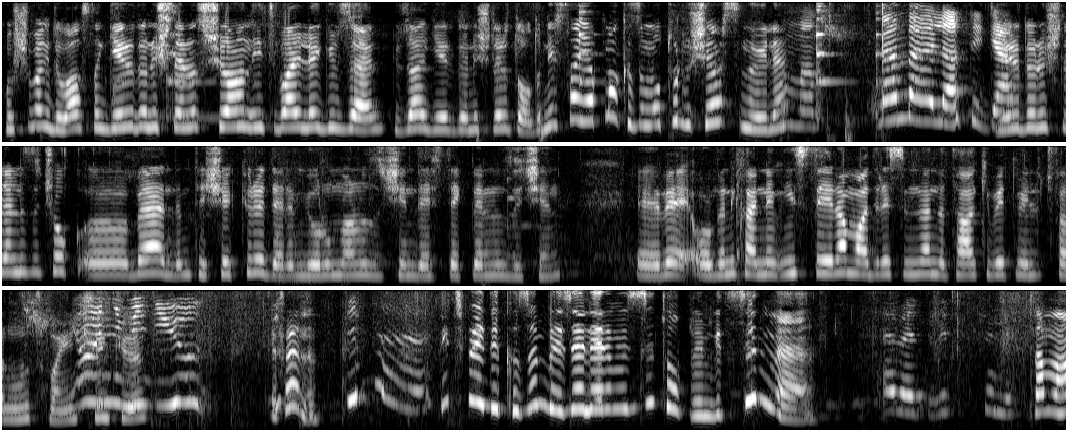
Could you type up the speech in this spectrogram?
hoşuma gidiyor. Aslında geri dönüşleriniz şu an itibariyle güzel. Güzel geri dönüşleri de oldu. Nisa yapma kızım. Otur düşersin öyle. Tamam. Ben böyle atacağım. Geri dönüşlerinizi çok e, beğendim. Teşekkür ederim yorumlarınız için, destekleriniz için. E, ve Organik Annem Instagram adresimden de takip etmeyi lütfen unutmayın. Çünkü Gidiyoruz. efendim Değil mi? bitmedi kızım. Bezelerimizi toplayın. Bitsin mi? Evet bitsin. Tamam.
